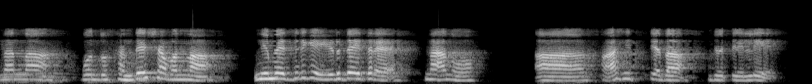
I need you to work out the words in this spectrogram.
ನನ್ನ ಒಂದು ಸಂದೇಶವನ್ನ ನಿಮ್ಮೆದುರಿಗೆ ಇಡದೇ ಇದ್ರೆ ನಾನು, ಆ, ಸಾಹಿತ್ಯದ ಜೊತೆಯಲ್ಲಿ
